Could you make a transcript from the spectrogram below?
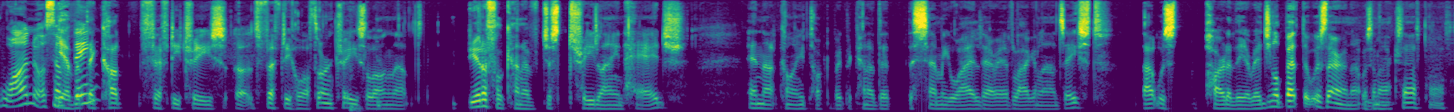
one or something. Yeah, but they cut fifty trees, uh, fifty hawthorn trees along that beautiful kind of just tree lined hedge. In that kind, you talked about the kind of the, the semi wild area of Laganlands East. That was part of the original bit that was there, and that was an mm-hmm. access path.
